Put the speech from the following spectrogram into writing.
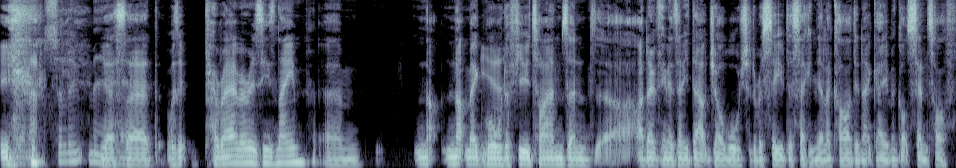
An absolute man. yes, uh, was it Pereyra? Is his name? Um, nutmeg yeah. Ward a few times, and uh, I don't think there's any doubt Joel Ward should have received a second yellow card in that game and got sent off.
